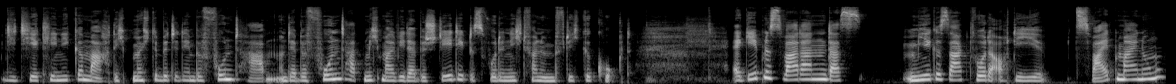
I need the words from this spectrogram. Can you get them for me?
die Tierklinik gemacht? Ich möchte bitte den Befund haben. Und der Befund hat mich mal wieder bestätigt, es wurde nicht vernünftig geguckt. Ergebnis war dann, dass mir gesagt wurde, auch die Zweitmeinung,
